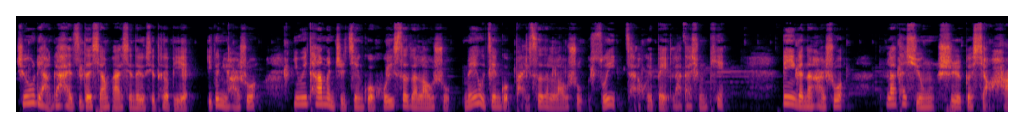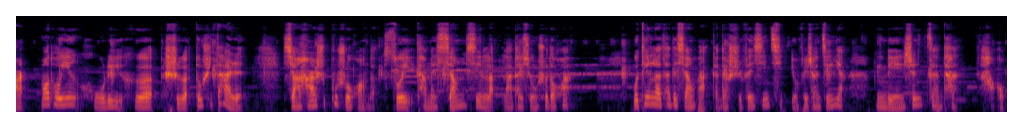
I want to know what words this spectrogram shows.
只有两个孩子的想法显得有些特别。一个女孩说：“因为他们只见过灰色的老鼠，没有见过白色的老鼠，所以才会被邋遢熊骗。”另一个男孩说：“邋遢熊是个小孩。”猫头鹰、狐狸和蛇都是大人，小孩是不说谎的，所以他们相信了邋遢熊说的话。我听了他的想法，感到十分新奇，又非常惊讶，并连声赞叹：“好！”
